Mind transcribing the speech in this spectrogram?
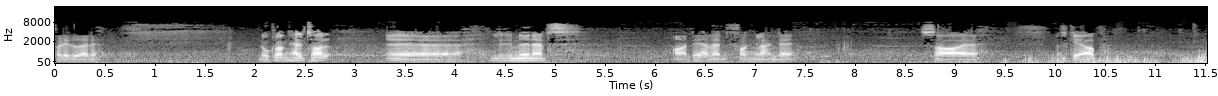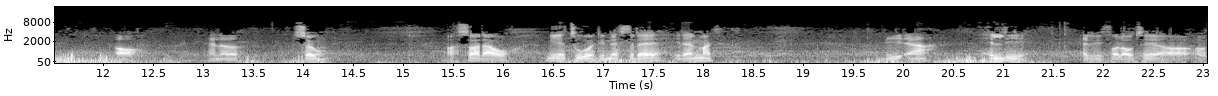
får lidt ud af det. Nu er klokken halv tolv. Øh, lidt i midnat. Og det har været en fucking lang dag. Så øh, nu skal jeg op og have noget søvn. Og så er der jo mere tur de næste dage i Danmark vi er heldige, at vi får lov til at, at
